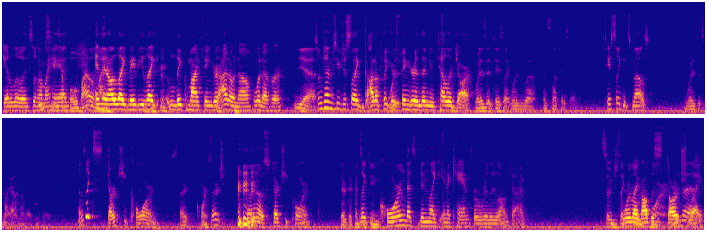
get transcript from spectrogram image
get a little insulin on my hand, whole vial of and then. I'll like maybe like lick my finger. I don't know, whatever. yeah. Sometimes you just like gotta put your What is- finger in the Nutella jar. What does it taste like? What does the insulin taste like? Tastes like it smells. What does it smell like? I don't remember what it smells like. smells like starchy corn. Start cornstarch? No, no, no, starchy corn. Is there a difference Like between corn that's been like in a can for a really long time, so just like or like all the corn. What starch that? like.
